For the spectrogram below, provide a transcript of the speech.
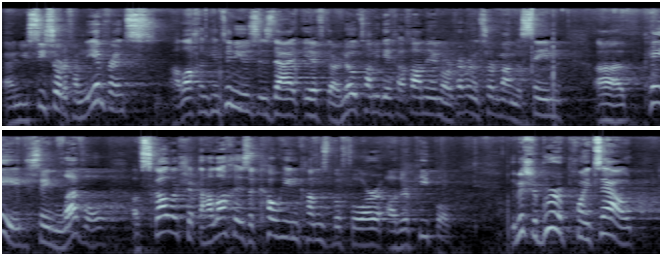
And you see sort of from the inference, halacha continues, is that if there are no Talmidei Chachamim, or if everyone's sort of on the same uh, page, same level of scholarship, the halacha is a Kohen comes before other people. The Mishnah Berurah points out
